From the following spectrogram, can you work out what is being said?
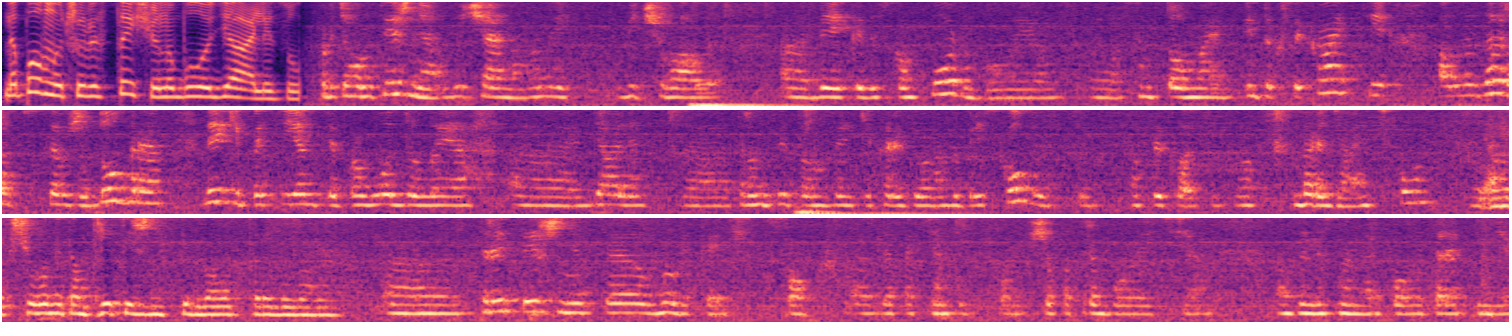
Напевно, через те, що не було діалізу. Протягом тижня, звичайно, вони відчували е, деякий дискомфорт, були е, симптоми інтоксикації, але зараз все вже добре. Деякі пацієнти проводили е, діаліз транзитом в деяких регіонах Запорізької області, наприклад, в Бердянську. А якщо вони там три тижні в підвалах перебували? Е, Три тижні це великий срок е, для пацієнтів, е, що потребують замісної ниркової терапії.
